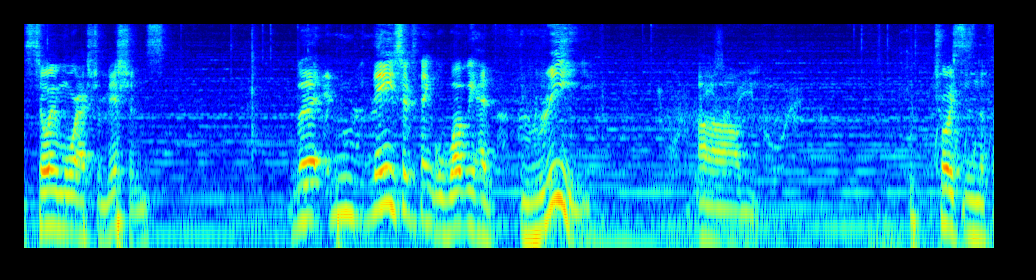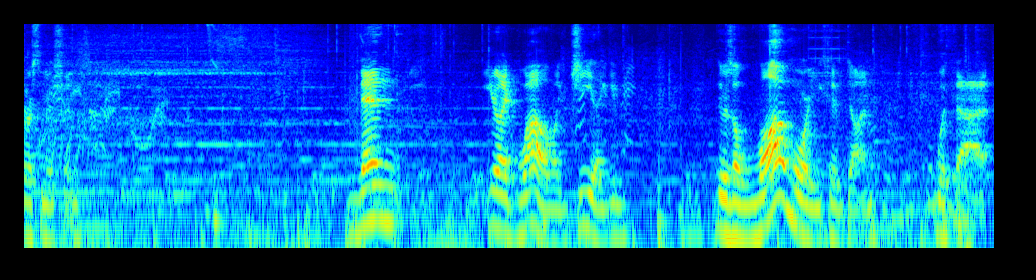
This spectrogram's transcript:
so many more extra missions. But then you start to think, well, what if we had three um, choices in the first mission? Then you're like, wow, like, gee, like, there's a lot more you could have done with that.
